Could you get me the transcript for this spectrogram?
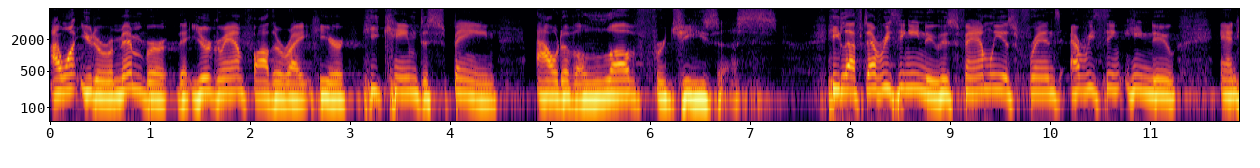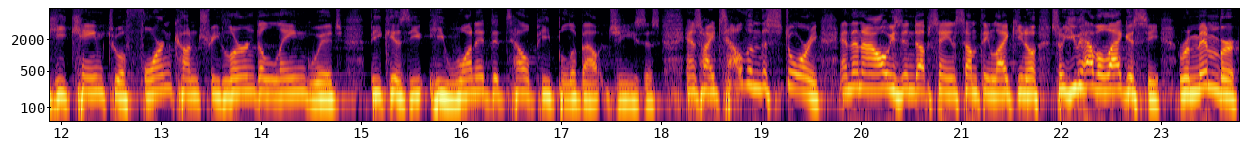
I want you to remember that your grandfather, right here, he came to Spain out of a love for Jesus. He left everything he knew his family, his friends, everything he knew and he came to a foreign country, learned a language because he, he wanted to tell people about Jesus. And so I tell them the story, and then I always end up saying something like, you know, so you have a legacy. Remember,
